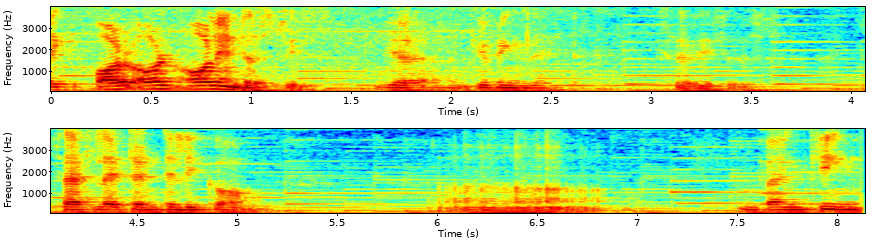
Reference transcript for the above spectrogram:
like all all all industries we are giving the services satellite and telecom banking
